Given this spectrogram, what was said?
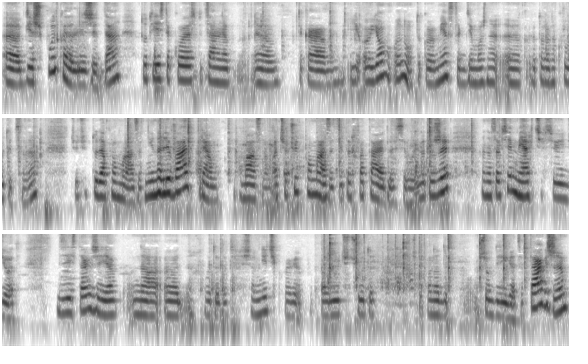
э, где шпулька лежит, да. Тут есть такое специальное, э, такая, ну, такое место, где можно, э, которое накрутится, да. Чуть-чуть туда помазать. Не наливать прям маслом, а чуть-чуть помазать. Это хватает для всего. И вот уже она совсем мягче все идет. Здесь также я на вот этот шарничек полью чуть-чуть, оно чтобы двигаться. Также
